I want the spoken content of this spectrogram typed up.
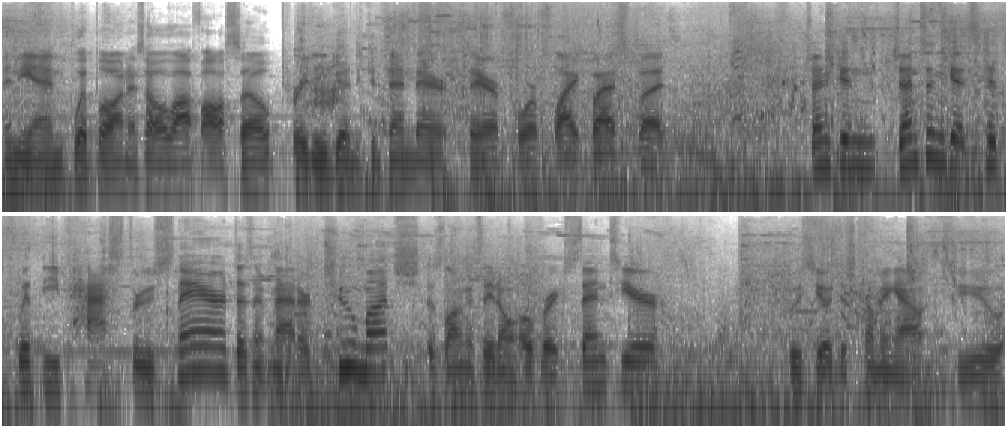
In the end, Bwipo on his Olaf also pretty good contender there for FlyQuest, but Jensen, Jensen gets hit with the pass-through snare. Doesn't matter too much as long as they don't overextend here. Busio just coming out to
